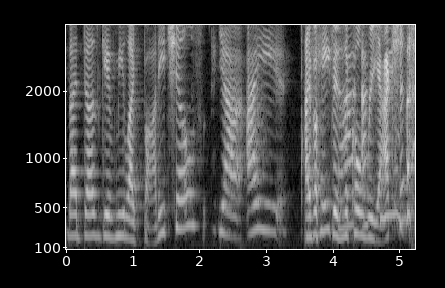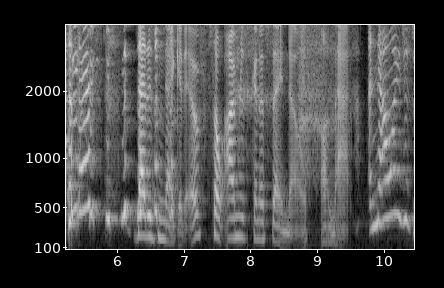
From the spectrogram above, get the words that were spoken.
That does give me like body chills. Yeah, I. I have a physical that, reaction to this that is negative. So I'm just going to say no on that. now I just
